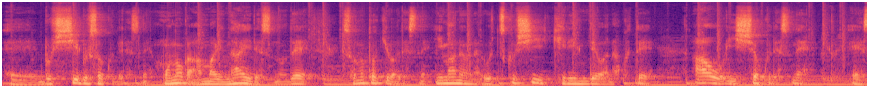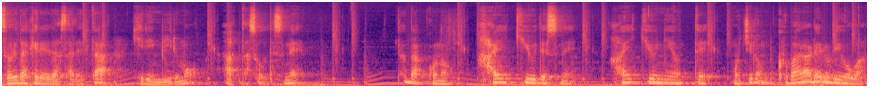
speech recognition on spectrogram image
えー、物資不足でですね物があんまりないですのでその時はですね今のような美しいキリンではなくて青一色ですね、えー、それだけで出されたキリンビールもあったそうですね。ただこの配給ですね。配給によってもちろん配られる量は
